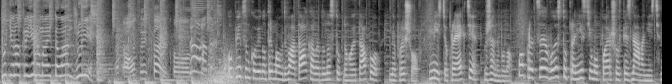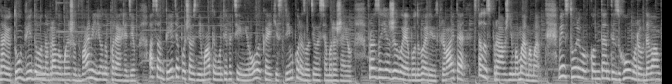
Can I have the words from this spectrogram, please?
Тут є на Україна має талант журі. А он фристайлит, по-моему. У підсумку він отримав два так, але до наступного етапу не пройшов. Місць у проєкті вже не було. Попри це, виступ приніс йому першу впізнаваність. На Ютуб відео набрало майже 2 мільйони переглядів. А сам Петя почав знімати мотиваційні ролики, які стрімко розлетілися мережею. Фрази Я живий або двері відкривайте стали справжніми мемами. Він створював контент із гумору, вдавав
